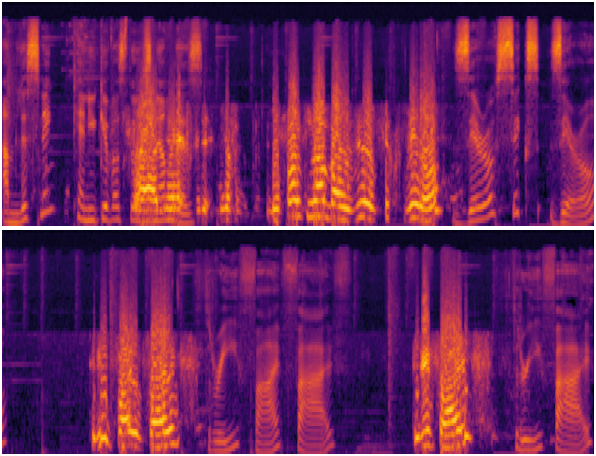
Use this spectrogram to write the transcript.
I'm listening. Can you give us those Uh, numbers? the, the, the first number is 060 060 355 355 35 35.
